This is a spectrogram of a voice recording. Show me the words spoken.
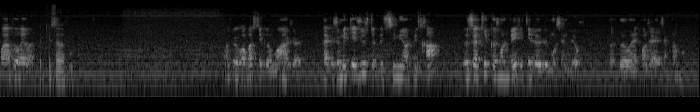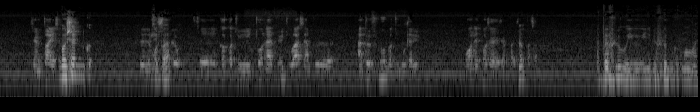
Ouais, un peu vrai, ouais. Peut-être que ça va. Moi, ce que je vois pas, c'est que moi, je, enfin, je mettais juste le simu en ultra. Le seul truc que j'enlevais, c'était le, le motion blur. Parce que honnêtement, j'ai- j'aime pas, moi. J'aime pas et c'est- Motion. Le, le motion blur. C'est quand, quand tu tournes la vue, tu vois, c'est un peu, un peu flou quand tu bouges la vue. Moi, honnêtement, j'ai- j'aime pas, j'aime pas ça. Un peu flou, oui, oui, oui. Le flou de mouvement, ouais.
